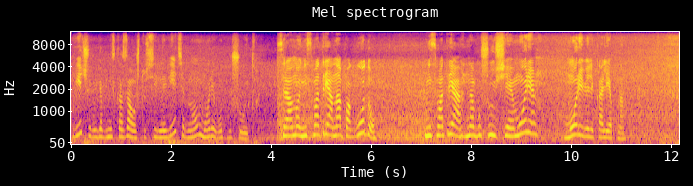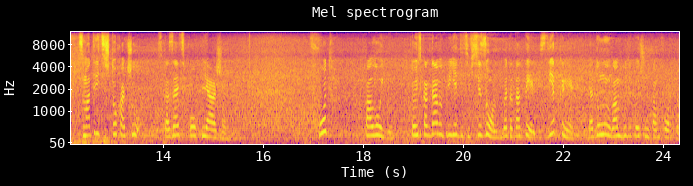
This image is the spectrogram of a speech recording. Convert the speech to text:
К вечеру я бы не сказала, что сильный ветер, но море вот бушует все равно, несмотря на погоду, несмотря на бушующее море, море великолепно. Смотрите, что хочу сказать по пляжу. Вход пологий. То есть, когда вы приедете в сезон в этот отель с детками, я думаю, вам будет очень комфортно.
